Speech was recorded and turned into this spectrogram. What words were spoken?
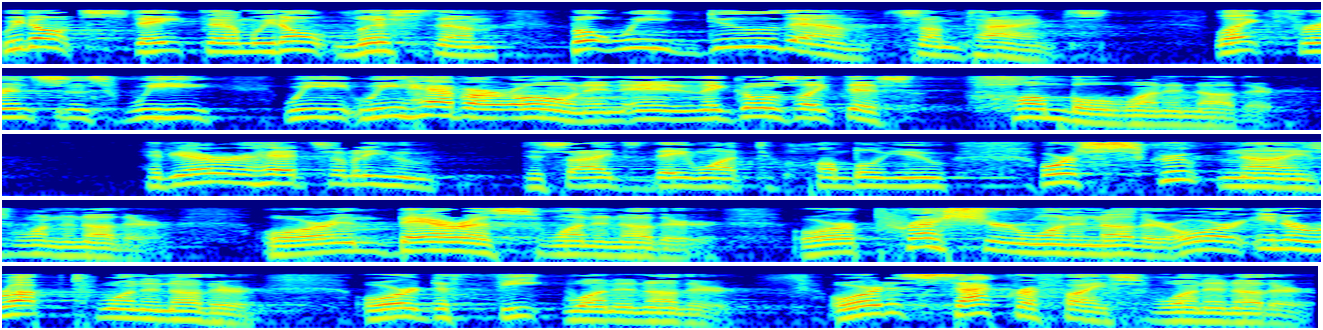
We don't state them, we don't list them, but we do them sometimes. Like, for instance, we, we, we have our own, and, and it goes like this humble one another. Have you ever had somebody who decides they want to humble you, or scrutinize one another, or embarrass one another, or pressure one another, or interrupt one another, or defeat one another, or to sacrifice one another?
